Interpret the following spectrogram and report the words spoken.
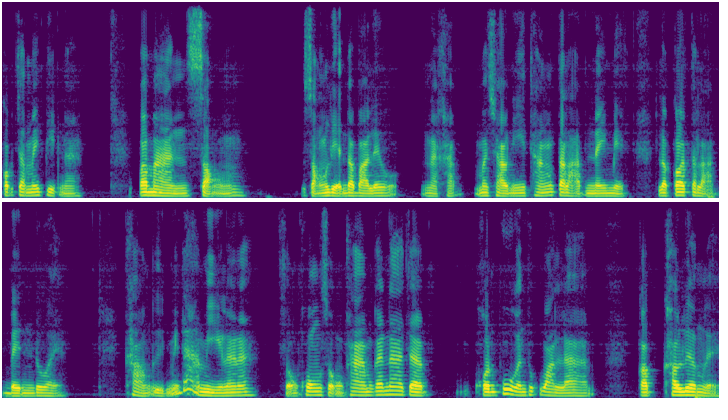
ก็จะไม่ผิดนะ ประมาณ 2 2 เหรียญต่อบาร์เรลนะครับเมื่อเช้านี้ทั้งตลาดในเมกแล้วก็ตลาดเบนซ์ด้วย ข่าวอื่นไม่น่ามีแล้วนะ สงคงสงครามก็น่าจะ คนพูดกันทุกวันแล้วครับก็เข้าเรื่องเลย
